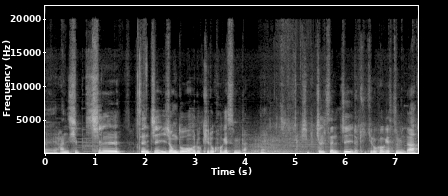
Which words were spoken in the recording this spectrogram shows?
예, 한 17cm 이 정도로 기록하겠습니다. 예, 17cm 이렇게 기록하겠습니다.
